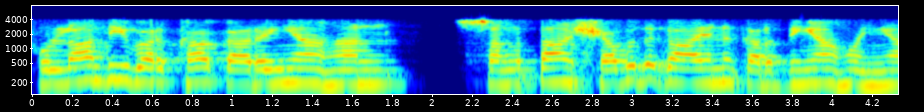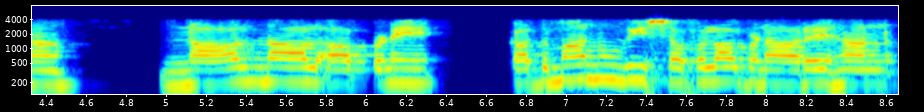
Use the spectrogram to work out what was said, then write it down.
ਫੁੱਲਾਂ ਦੀ ਵਰਖਾ ਕਰ ਰਹੀਆਂ ਹਨ। ਸੰਗਤਾਂ ਸ਼ਬਦ ਗਾਇਨ ਕਰਦੀਆਂ ਹੋਈਆਂ ਨਾਲ-ਨਾਲ ਆਪਣੇ ਕਦਮਾਂ ਨੂੰ ਵੀ ਸਫਲਾ ਬਣਾ ਰਹੇ ਹਨ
